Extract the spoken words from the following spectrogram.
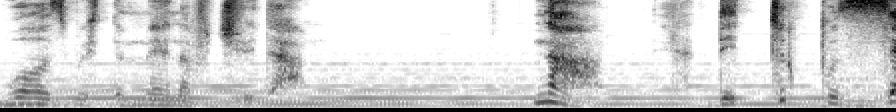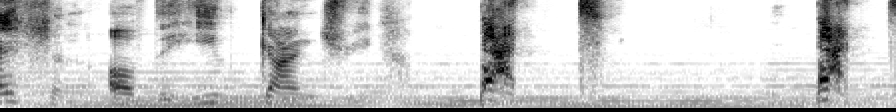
was with the men of judah. Now they took possession of the hill country, but, but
